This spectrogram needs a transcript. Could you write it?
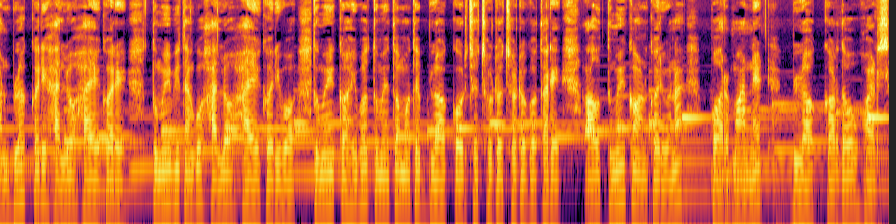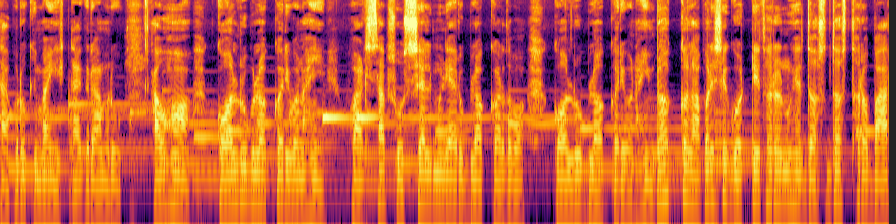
ଅନବ୍ଲକ୍ କରି ହ୍ୟାଲୋ ହାଏ କରେ ତୁମେ ବି ତାଙ୍କୁ ହ୍ୟାଲୋ ହାଏ କରିବ ତୁମେ କହିବ ତୁମେ ତ ମୋତେ ବ୍ଲକ୍ କରୁଛ ଛୋଟ ଛୋଟ କଥାରେ ଆଉ ତୁମେ କ'ଣ କରିବ ନା ପରମାନେଣ୍ଟ ବ୍ଲକ୍ କରିଦେବ ହ୍ୱାଟ୍ସଆପ୍ରୁ କିମ୍ବା ଇନଷ୍ଟାଗ୍ରାମ୍ରୁ ଆଉ ହଁ କଲ୍ରୁ ବ୍ଲକ୍ କରିବ ନାହିଁ ହ୍ୱାଟ୍ସଆପ୍ ସୋସିଆଲ୍ ମିଡ଼ିଆରୁ ବ୍ଲକ୍ କରିଦେବ କଲ୍ରୁ ବ୍ଲକ୍ କରିବ ନାହିଁ ବ୍ଲକ୍ କଲା ପରେ ସେ ଗୋଟିଏ ଥର ନୁହେଁ ଦଶ ଦଶ ଥର ବାର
